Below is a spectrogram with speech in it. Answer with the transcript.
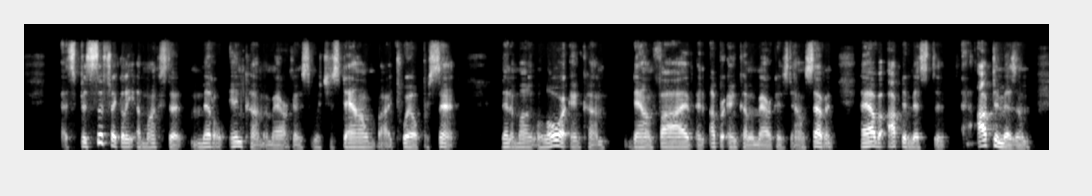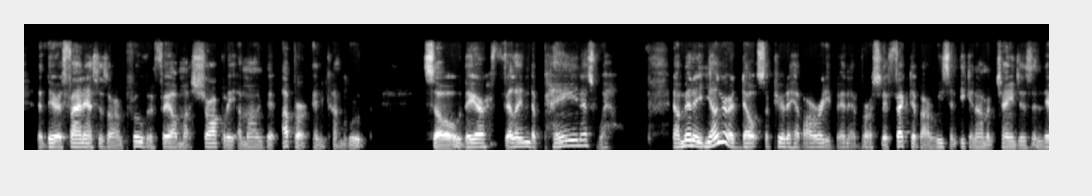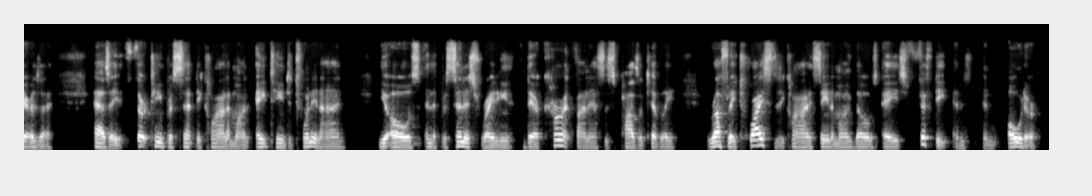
uh, specifically amongst the middle income Americans, which is down by 12%. Then among lower income, down five, and upper income Americans down seven. However, optimism that their finances are improving fell much sharply among the upper income group. So they are feeling the pain as well. Now, many younger adults appear to have already been adversely affected by recent economic changes, and there's a has a 13% decline among 18 to 29 year olds in the percentage rating their current finances positively, roughly twice the decline seen among those aged 50 and, and older.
